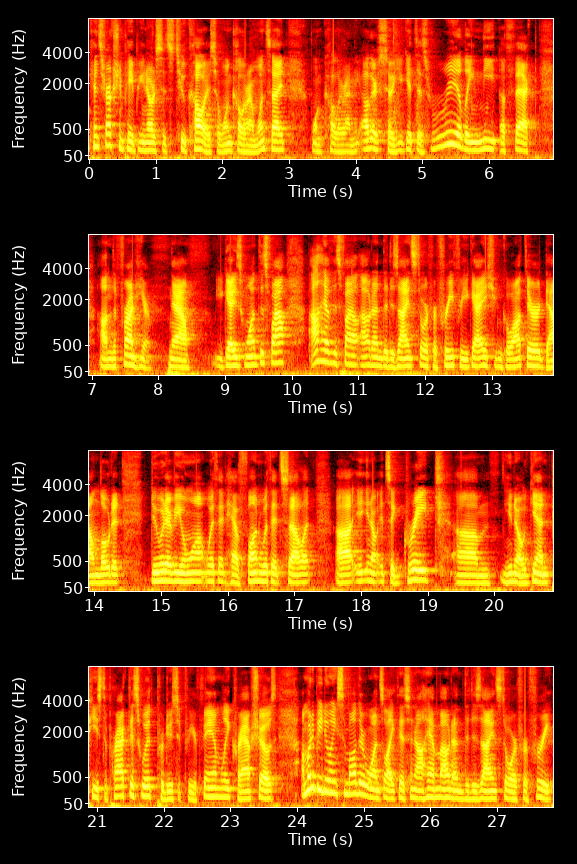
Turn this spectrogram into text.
construction paper, you notice it's two colors. So one color on one side, one color on the other. So you get this really neat effect on the front here. Now, you guys want this file, I'll have this file out on the design store for free for you guys. You can go out there, download it, do whatever you want with it, have fun with it, sell it. Uh, it you know, it's a great, um, you know, again, piece to practice with, produce it for your family, craft shows. I'm going to be doing some other ones like this, and I'll have them out on the design store for free.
